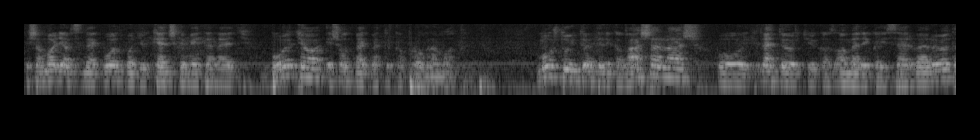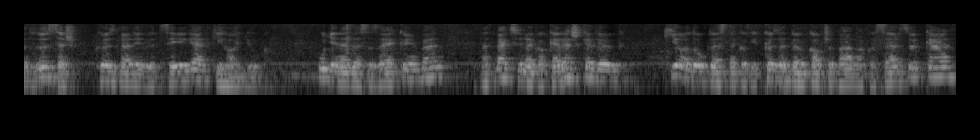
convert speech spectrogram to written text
és a magyar színek volt mondjuk Kecskeméten egy boltja, és ott megvettük a programot. Most úgy történik a vásárlás, hogy letöltjük az amerikai szerverről, tehát az összes közben lévő céget kihagyjuk. Ugyanez lesz az elkönyvben, tehát megszűnnek a kereskedők, kiadók lesznek, akik közvetlenül kapcsolatban állnak a szerzőkkel,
